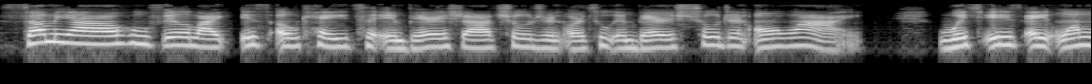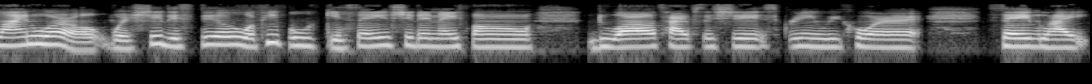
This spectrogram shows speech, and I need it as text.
some of y'all who feel like it's okay to embarrass y'all children or to embarrass children online, which is a online world where shit is still where people can save shit in their phone, do all types of shit, screen record, save like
